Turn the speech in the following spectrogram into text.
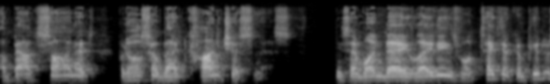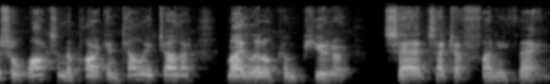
about sonnets, but also about consciousness. He said, one day, ladies will take their computers for walks in the park and tell each other, my little computer said such a funny thing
